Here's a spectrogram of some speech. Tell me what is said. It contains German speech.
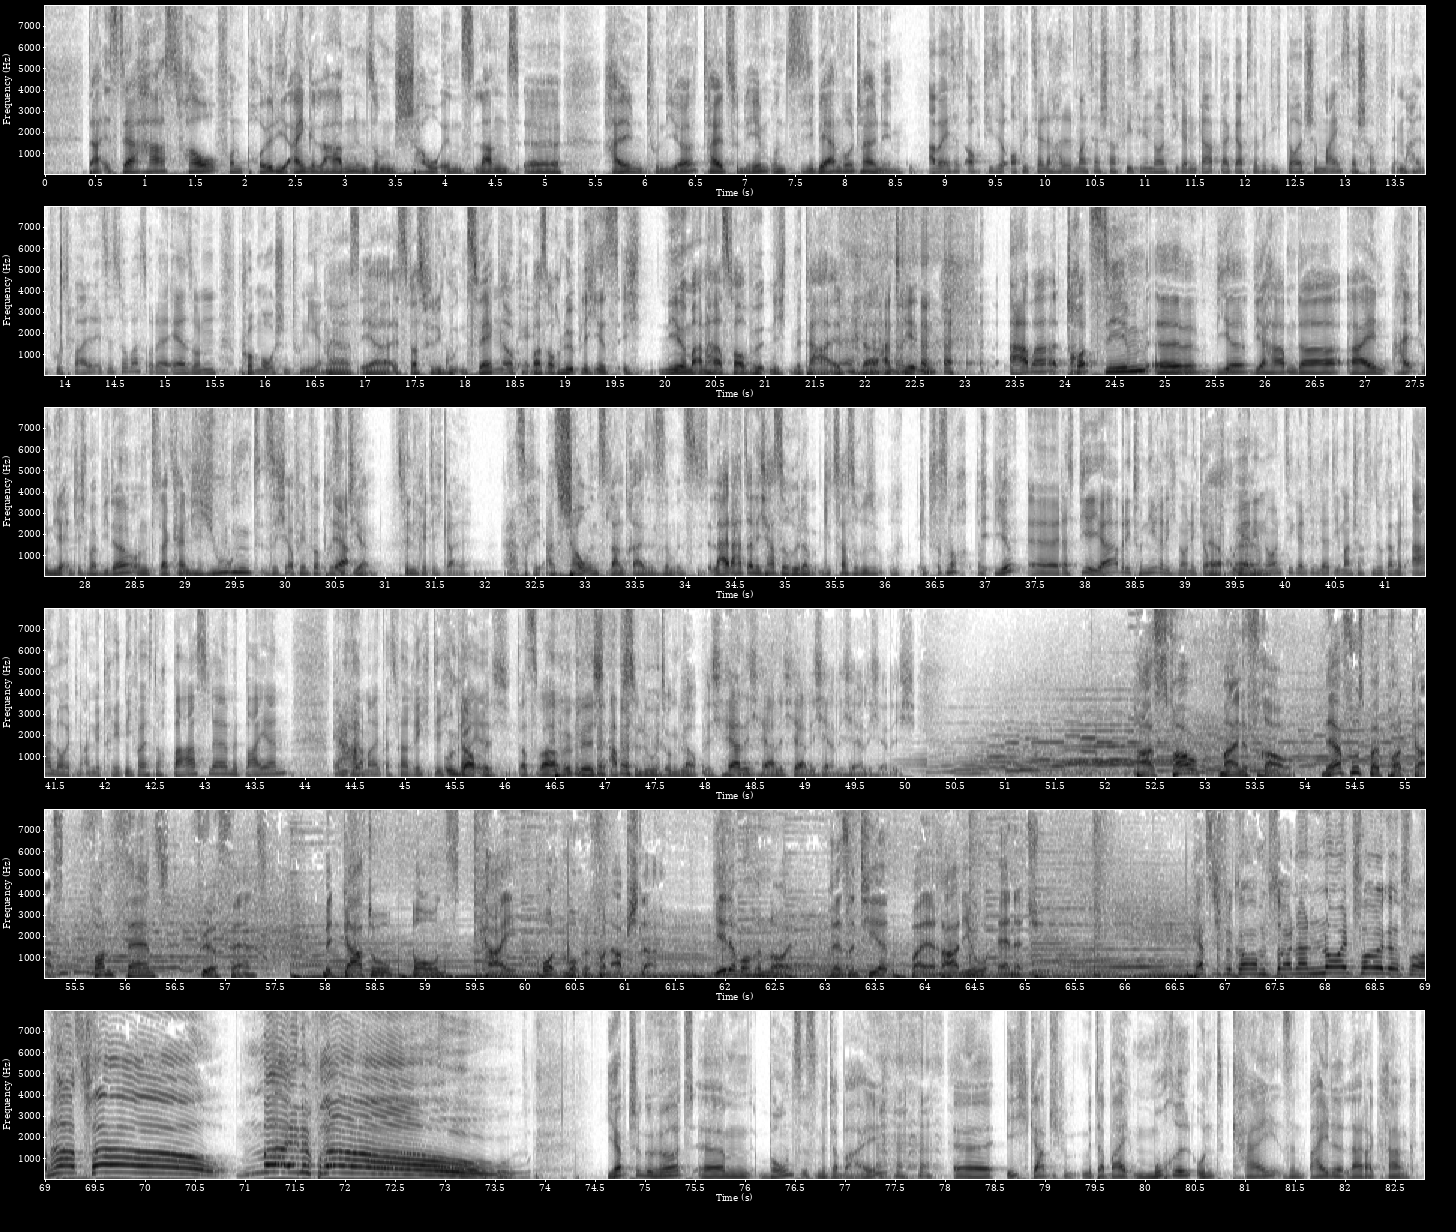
Da ist der HSV von Poldi eingeladen, in so einem Schau ins Land äh, Hallenturnier teilzunehmen und sie werden wohl teilnehmen. Aber ist das auch diese offizielle Hallenmeisterschaft, wie es in den 90ern gab? Da gab es ja wirklich deutsche Meisterschaften im Hallenfußball. Ist es sowas oder eher so ein Promotion-Turnier? Naja, ist eher ist was für den guten Zweck, Okay. was auch löblich ist. Ich nehme mal an, HSV wird nicht mit der A11 da antreten. Aber trotzdem, äh, wir, wir haben da ein Hallenturnier endlich mal wieder und da kann die Jugend sich auf jeden Fall präsentieren. Das finde ich richtig geil. Also, also schau ins Land reisen. Leider hat er nicht Hasseröder. Gibt's Hasseröder? Gibt's das noch? Das Bier? Äh, das Bier ja, aber die Turniere nicht mehr. Und ich glaube, Ja, früher ja, in den ja. 90ern sind ja die Mannschaften sogar mit A-Leuten angetreten. Ich weiß noch, Basler mit Bayern. Bei Ja. dieser Mal, das war richtig Unglaublich. Das war wirklich absolut unglaublich. Herrlich, herrlich, herrlich, herrlich, herrlich, herrlich. HSV, meine Frau. Der Fußball-Podcast von Fans für Fans. Mit Gato, Bones, Kai und Muchel von Abschlag. Jede Woche neu. Präsentiert bei Radio Energy. Herzlich willkommen zu einer neuen Folge von HSV! Meine Frau! Ihr habt schon gehört, ähm, Bones ist mit dabei. äh, ich, bin mit dabei. Muchel und Kai sind beide leider krank.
